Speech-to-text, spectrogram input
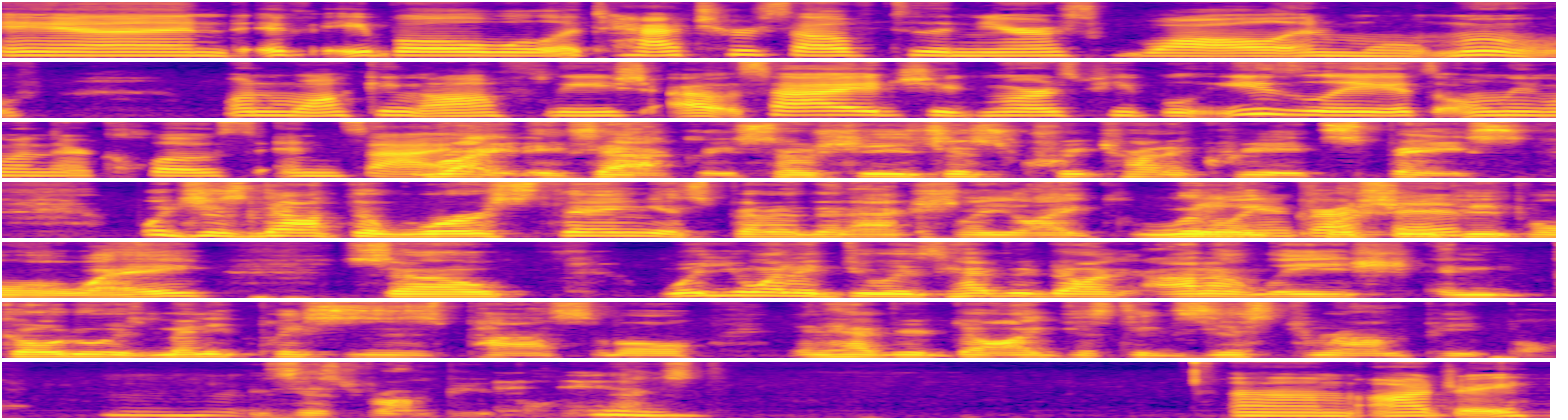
and if able, will attach herself to the nearest wall and won't move. When walking off leash outside, she ignores people easily. It's only when they're close inside. Right, exactly. So she's just cre- trying to create space, which is not the worst thing. It's better than actually like literally pushing people away. So what you want to do is have your dog on a leash and go to as many places as possible, and have your dog just exist around people. Mhm. Exist around people. Next. um, Audrey.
